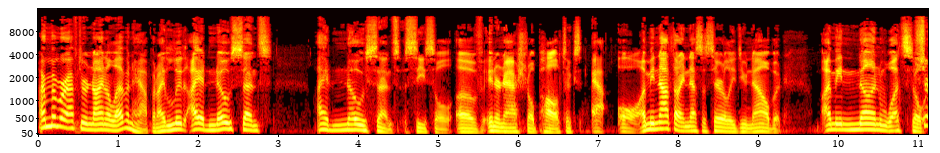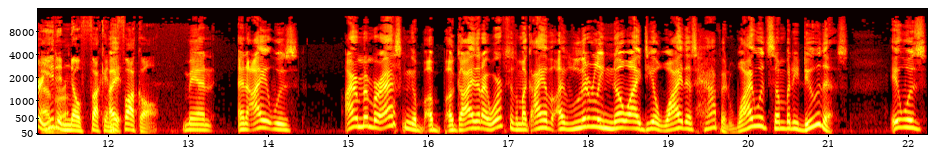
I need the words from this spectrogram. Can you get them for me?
i remember after 9-11 happened i lit i had no sense i had no sense cecil of international politics at all. I mean not that i necessarily do now but i mean none whatsoever. Sure, you didn't know fucking I- fuck all. man and i was i remember asking a, a, a guy that i worked with i'm like i have i have literally no idea why this happened. Why would somebody do this? It was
